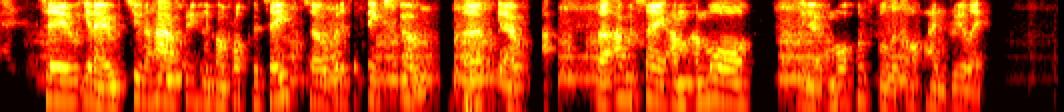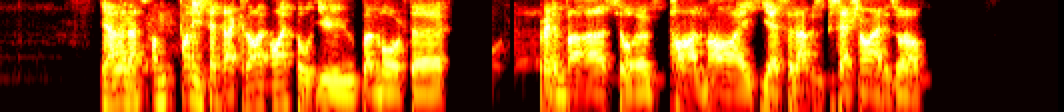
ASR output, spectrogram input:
to you know two and a half, three million pound property. So, but it's a big scope. Uh, you know, but I would say I'm, I'm more, you know, I'm more comfortable at the top end really. Yeah, that's um, funny you said that because I, I thought you were more of the bread and butter sort of them high. Yeah, so that was a perception I had as well.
